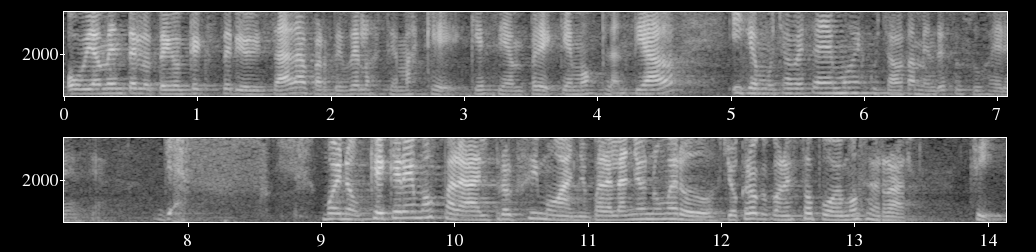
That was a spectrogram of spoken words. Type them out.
obviamente lo tengo que exteriorizar a partir de los temas que, que siempre que hemos planteado y que muchas veces hemos escuchado también de sus sugerencias. Yes. Bueno, ¿qué queremos para el próximo año, para el año número 2? Yo creo que con esto podemos cerrar. Sí.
